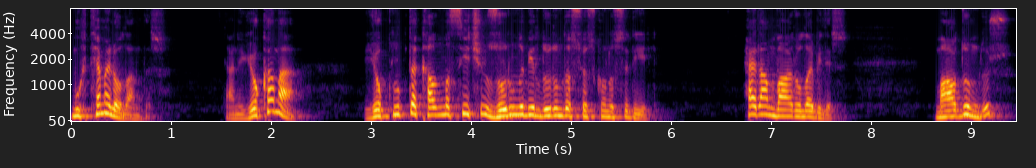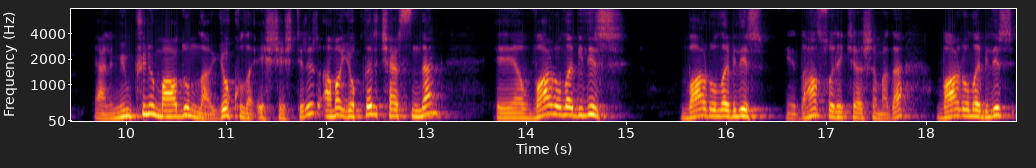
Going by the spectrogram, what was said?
muhtemel olandır. Yani yok ama yoklukta kalması için zorunlu bir durumda söz konusu değil. Her an var olabilir. Mağdumdur. Yani mümkünü mağdumla, yokula eşleştirir ama yoklar içerisinden e, var olabilir, var olabilir, yani daha sonraki aşamada var olabilir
